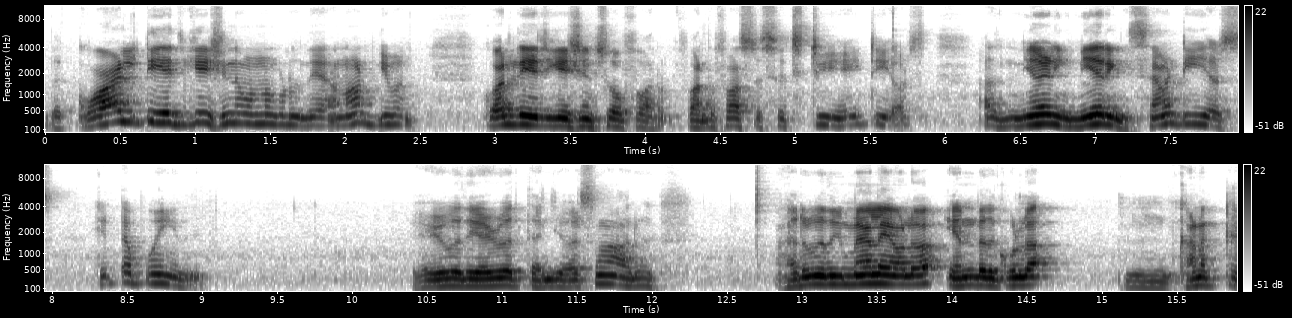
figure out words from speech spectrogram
இந்த குவாலிட்டி எஜுகேஷன் ஒன்றும் கொடுக்குது are not given quality education so far far the first sixty eighty years அது நியரிங் நியரிங் செவன்ட்டி இயர்ஸ் கிட்ட போயிங்குது. எழுபது எழுபத்தஞ்சி வருஷம் அறுபது அறுபதுக்கு மேலே எவ்வளோ? எண்பதுக்குள்ளே. கணக்கு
